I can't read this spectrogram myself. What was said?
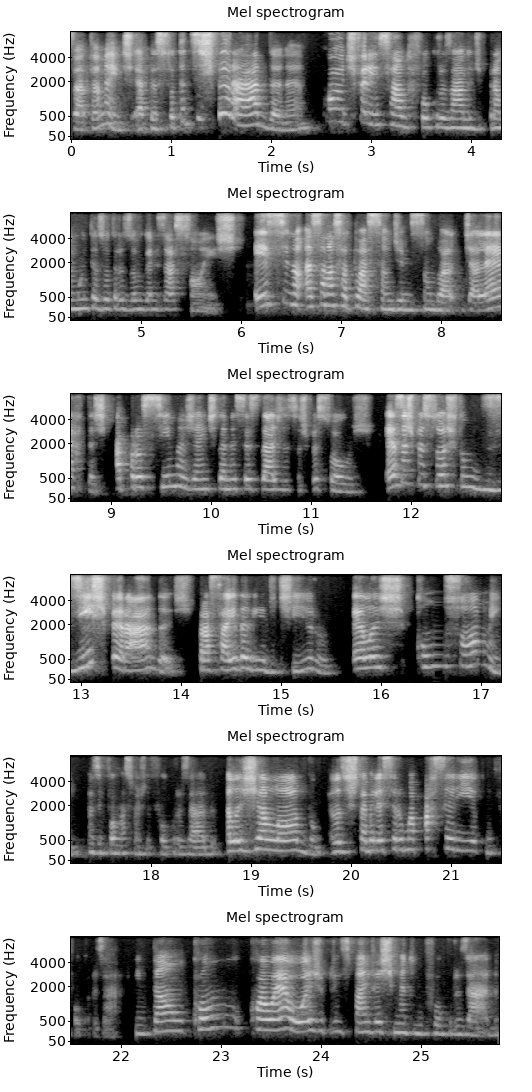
Exatamente. A pessoa está desesperada, né? Qual é o diferencial do fogo cruzado para muitas outras organizações? Esse, essa nossa atuação de emissão de alertas aproxima a gente da necessidade dessas pessoas. Essas pessoas que estão desesperadas para sair da linha de tiro, elas consomem as informações do fogo cruzado, elas dialogam, elas estabeleceram uma parceria com o fogo cruzado. Então, como, qual é hoje o principal investimento do fogo cruzado?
